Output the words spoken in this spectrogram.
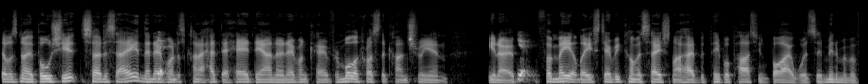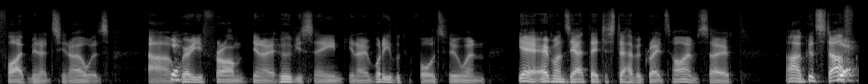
there was no bullshit, so to say, and then Yeah. everyone just kind of had their hair down, and everyone came from all across the country, and you know, Yeah. for me at least, every conversation I had with people passing by was a minimum of five minutes. You know, it was um, Yeah. where are you from? You know, who have you seen? You know, what are you looking forward to? And yeah, everyone's out there just to have a great time. So, uh, good stuff. Yeah.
